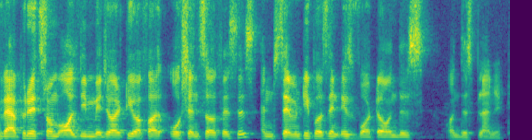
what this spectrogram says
evaporates from all the majority of our ocean surfaces and 70% is water on this on this planet.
